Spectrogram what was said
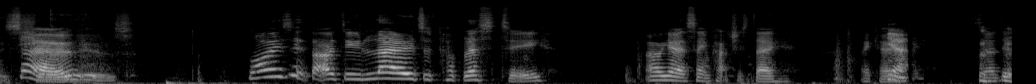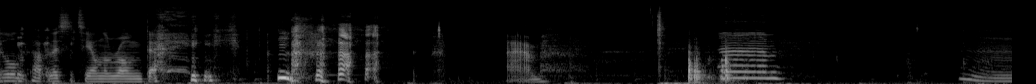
It So- sure is. Why is it that I do loads of publicity? Oh yeah, St. Patrick's Day. Okay. Yeah. So I did all the publicity on the wrong day. um. Um. Hmm.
